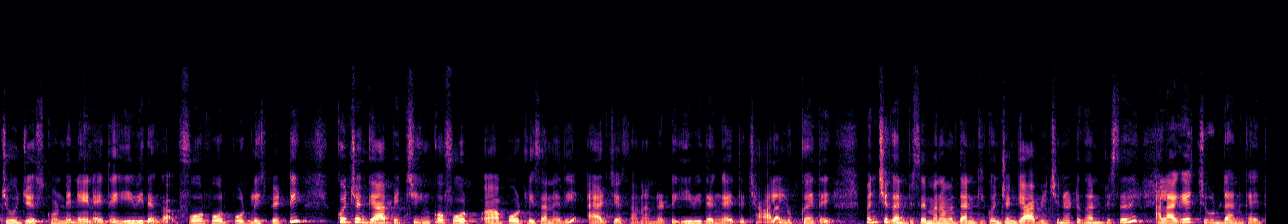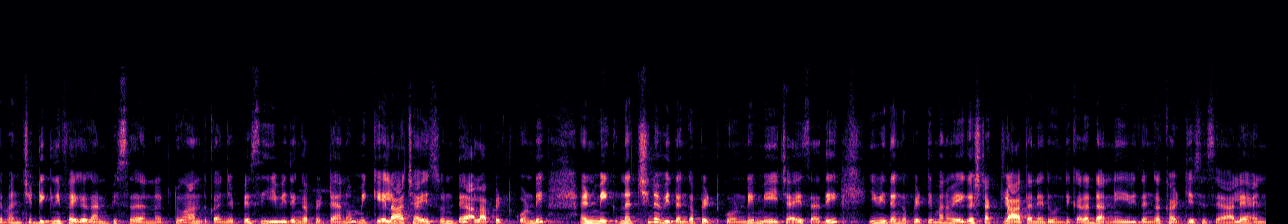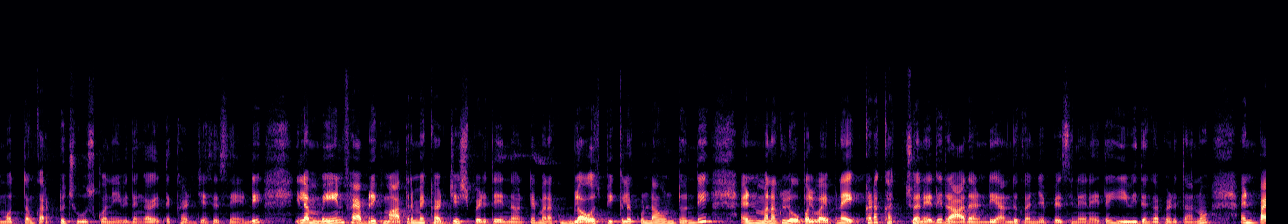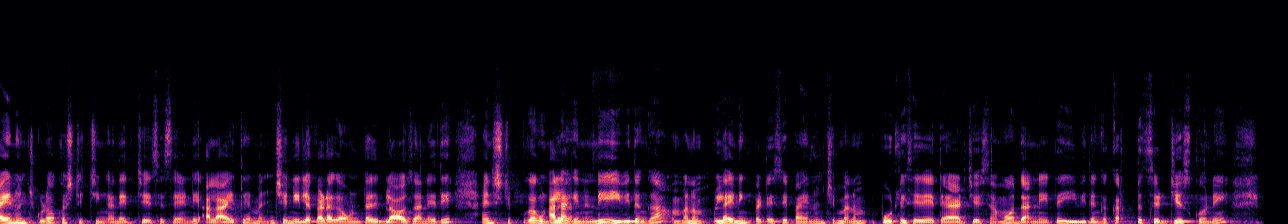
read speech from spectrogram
చూజ్ చేసుకోండి. నేనైతే ఈ విధంగా ఫోర్ ఫోర్ పోట్లీస్ పెట్టి కొంచెం గ్యాప్ ఇచ్చి ఇంకో ఫోర్ పోట్లీస్ అనేది యాడ్ చేశాను అన్నట్టు. ఈ విధంగా అయితే చాలా లుక్ అయితే మంచిగా కనిపిస్తుంది మనం దానికి కొంచెం గ్యాప్ ఇచ్చినట్టు కనిపిస్తుంది. అలాగే చూడడానికి అయితే మంచి డిగ్నిఫైగా కనిపిస్తుంది అన్నట్టు అందుకని చెప్పేసి ఈ విధంగా పెట్టాను. మీకు ఎలా చాయిస్ ఉంటే అలా పెట్టుకోండి. అండ్ మీకు నచ్చిన విధంగా పెట్టుకోండి. మీ చాయిస్ అది. ఈ విధంగా పెట్టి మనం ఎగస్ట్రా క్లాత్ అనేది ఉంది కదా దాన్ని ఈ విధంగా కట్ చేసేసేయాలి. అండ్ మొత్తం కరెక్ట్ చూసుకొని ఈ విధంగా అయితే కట్ చేసేసేయండి. ఇలా మెయిన్ ఫ్యాబ్రిక్ మాత్రమే కట్ చేసి పెడితే ఏంటంటే మనకు బ్లౌజ్ పిక్కలకుండా ఉంటుంది. అండ్ మనకు లోపల వైపున ఎక్కడ ఖర్చు అనేది రాదండి. అందుకని చెప్పేసి నేనైతే ఈ విధంగా పెడతాను. అండ్ పైనుంచి కూడా ఒక స్టిచ్చింగ్ అనేది చేసేసేయండి. అలా అయితే మంచి నిలకడగా ఉంటుంది బ్లౌజ్ అనేది. అండ్ స్టిప్గా ఉంటుంది. అలాగేనండి. ఈ విధంగా మనం లైనింగ్ పెట్టేసి పైనుంచి మనం పోట్లీస్ ఏదైతే యాడ్ చేసామో దాన్ని అయితే ఈ విధంగా కరెక్ట్ సెట్ చేసుకొని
